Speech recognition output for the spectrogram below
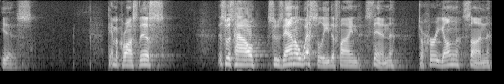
is. Came across this. This was how Susanna Wesley defined sin to her young son,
